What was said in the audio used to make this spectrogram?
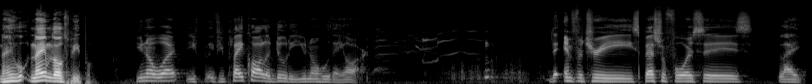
name who, name those people? You know what? If, if you play Call of Duty, you know who they are. the infantry, special forces. Like,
